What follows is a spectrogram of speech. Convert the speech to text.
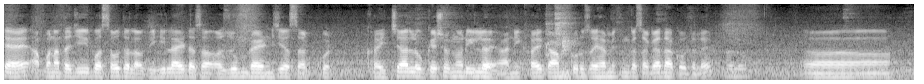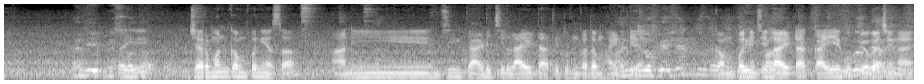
ते आहे आपण आता जी बसवतला होती ही लाइट असा अजूम ब्रँडची असा खयच्या लोकेशनवर इलय आणि खंय काम करूचं हे आम्ही तुमका सगळं दाखवतलं जर्मन कंपनी असा आणि जी गाडीची लाइट आहे ती तुमका तर माहिती आहे. कंपनीची लाइट आहे काही एक उपयोगाची नाही.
